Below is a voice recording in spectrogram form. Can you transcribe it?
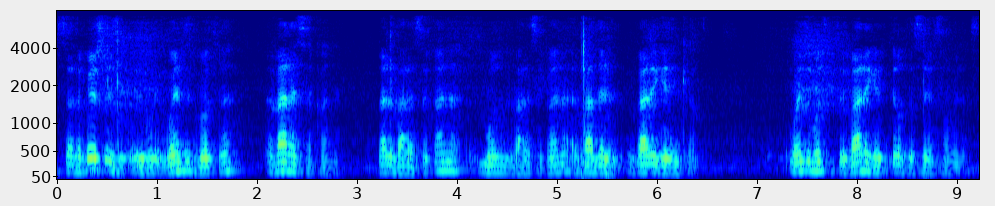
So the question is, when is mutter? A vada sakana. Not a vada sakana, more than a vada sakana, a vada, vada getting killed. When's it mutter to vada get killed to save someone else?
